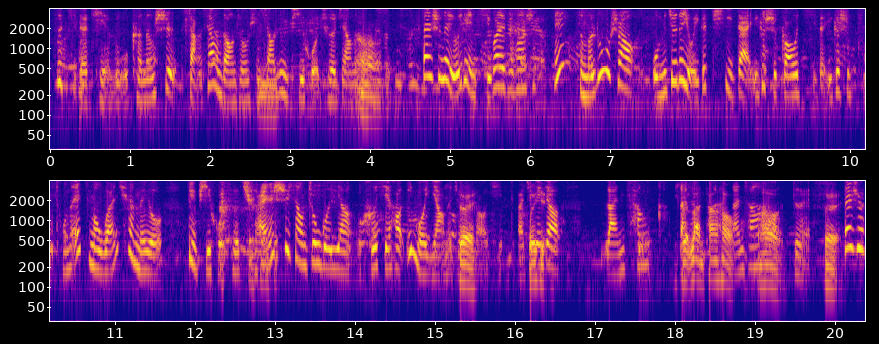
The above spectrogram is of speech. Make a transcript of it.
自己的铁路，可能是想象当中是像绿皮火车这样的东西。但是呢，有一点奇怪的地方是，哎，怎么路上我们觉得有一个替代，一个是高级的，一个是普通的，哎，怎么完全没有绿皮火车，全是像中国一样和谐号一模一样的这个高铁，对吧？这边叫澜沧，澜沧号，澜沧号，对对。但是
